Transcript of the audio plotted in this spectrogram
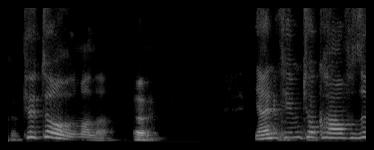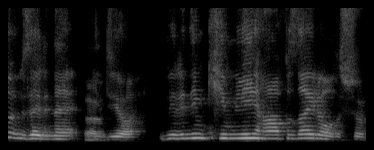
kötü olmalı. Evet. Yani film çok hafıza üzerine Evet. gidiyor. Birinin kimliği hafızayla oluşur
